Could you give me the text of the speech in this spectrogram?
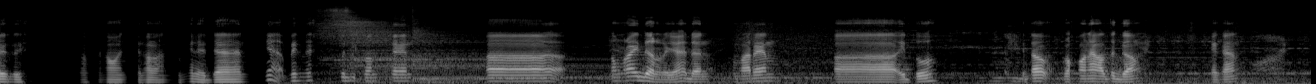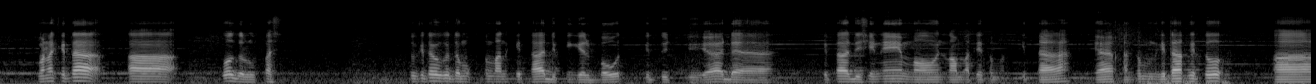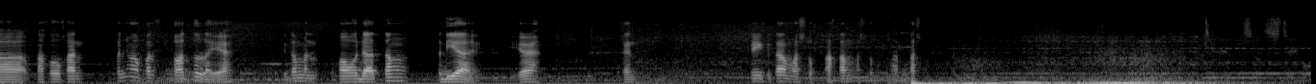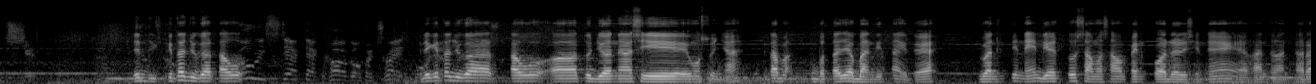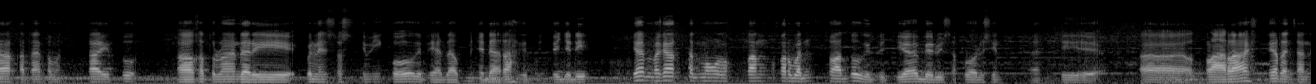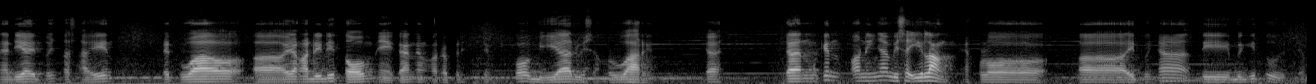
balik lagi sama Ravenawan channel Andromeda dan ya baik lagi di konten eh Tomb Raider ya dan kemarin eh itu kita melakukan hal tegang ya kan? Mana kita eh gua agak lupa sih. Itu kita ketemu teman kita di pinggir boat gitu cuy ya dan kita di sini mau nyelamatin teman kita ya kan? Teman kita itu eh melakukan pokoknya melakukan sesuatu lah ya kita mau datang ke dia gitu ya. Dan ini kita masuk akan masuk ke atas. Jadi kita juga tahu jadi kita juga tahu eh, tujuannya si musuhnya. Kita sebut aja banditnya gitu ya. Bandit ini dia tuh sama-sama pengen keluar dari sini ya kan? Dengan cara katanya teman kita itu eh, keturunan dari Princess Kimiko gitu ya ada punya darah gitu jadi ya mereka akan melakukan korban sesuatu gitu cuy ya biar bisa keluar di sini. Dan si eh, Clara ini rencananya dia itu nyelesain ritual eh, yang ada di Tom ya kan yang ada Kimiko biar bisa keluar gitu ya. Dan mungkin oninya bisa hilang ya kalau eh, itunya di begitu gitu ya.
